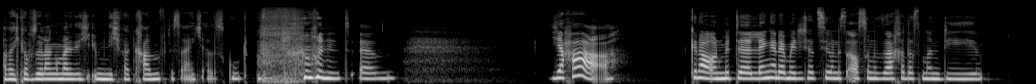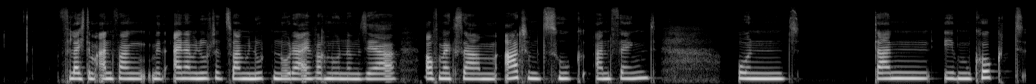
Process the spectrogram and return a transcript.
aber ich glaube, solange man sich eben nicht verkrampft, ist eigentlich alles gut. und ähm, ja, genau. Und mit der Länge der Meditation ist auch so eine Sache, dass man die vielleicht am Anfang mit einer Minute, zwei Minuten oder einfach nur einem sehr aufmerksamen Atemzug anfängt und dann eben guckt,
